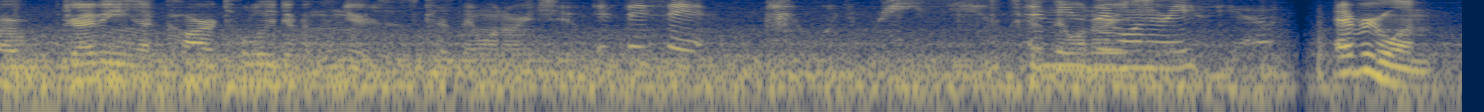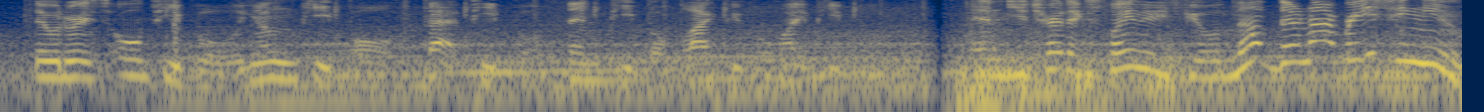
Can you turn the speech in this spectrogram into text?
are driving a car totally different than yours, it's because they want to race you. If they say, I want to race you, It's it they means they want to race you. Everyone. They would race old people, young people, fat people, thin people, black people, white people. And you try to explain to these people, no, they're not racing you.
